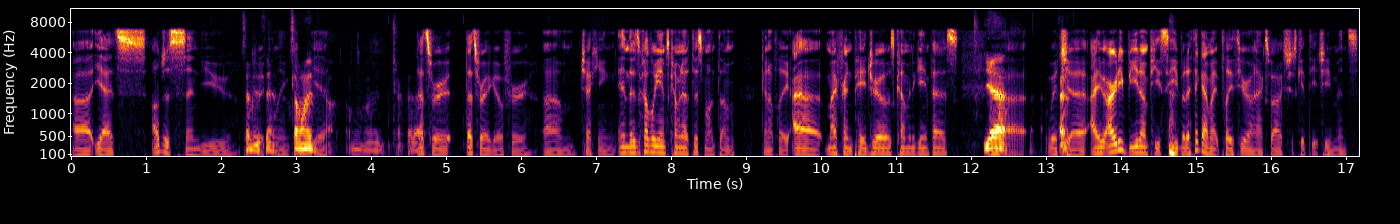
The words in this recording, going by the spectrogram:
Uh, yeah, it's. I'll just send you Send me a the thing. link. So I want to. yeah, I want to check that out. that's where that's where I go for um, checking. And there's a couple games coming out this month. I'm gonna play. Uh, my friend Pedro is coming to Game Pass, yeah. uh, which uh, I already beat on PC, but I think I might play through on Xbox just get the achievements.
